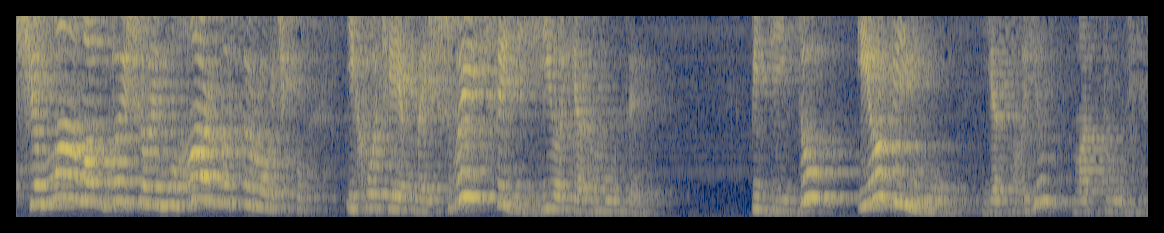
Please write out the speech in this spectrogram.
що мама вишила йому гарну сорочку і хоче якнайшвидше її одягнути. Підійду і обійму я свою матусю.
